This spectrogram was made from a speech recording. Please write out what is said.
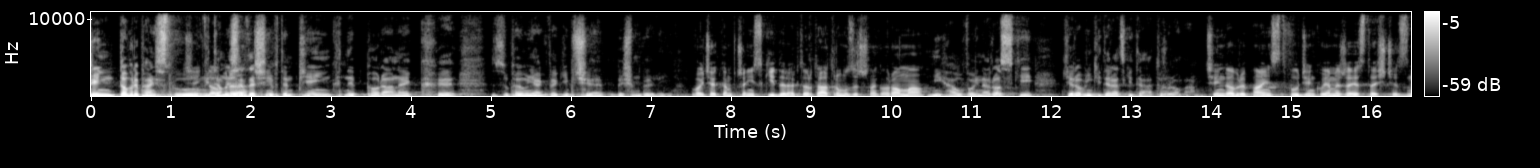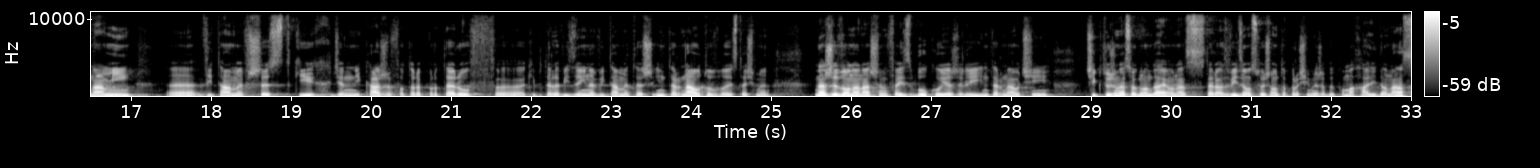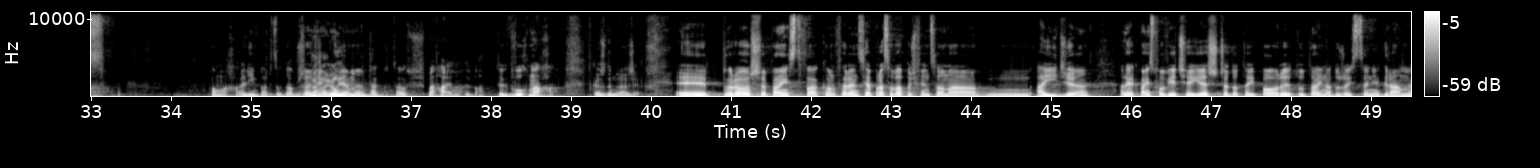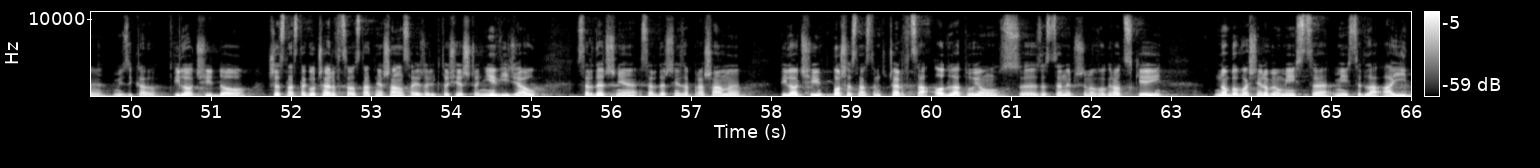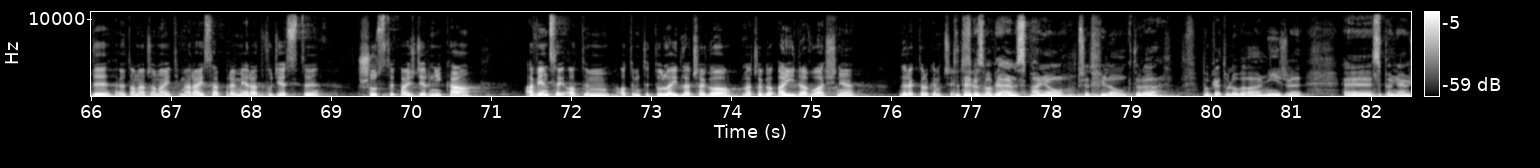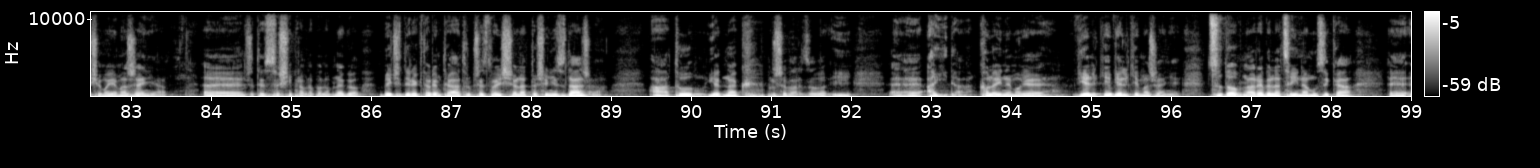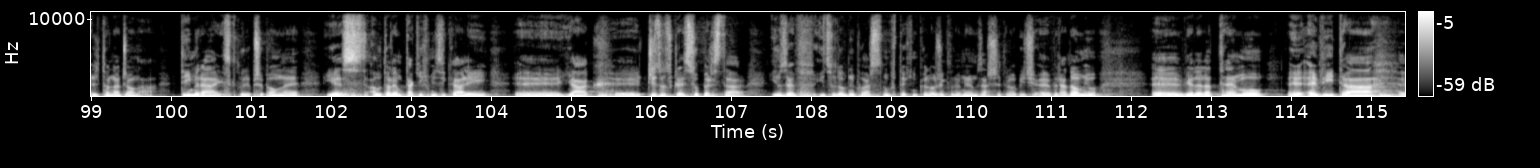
Dzień dobry Państwu. Dzień Witamy dobry. serdecznie w ten piękny poranek, e, zupełnie jak w Egipcie byśmy byli. Wojciech Kępczyński, dyrektor Teatru Muzycznego Roma. Michał Wojnarowski, kierownik literacki Teatru Roma. Dzień dobry Państwu, dziękujemy, że jesteście z nami. E, Witamy wszystkich dziennikarzy, fotoreporterów, e, ekipy telewizyjne. Witamy też internautów, bo jesteśmy na żywo na naszym Facebooku. Jeżeli internauci, ci, którzy nas oglądają, nas teraz widzą, słyszą, to prosimy, żeby pomachali do nas. Pomachali, bardzo dobrze, Machają? dziękujemy. Tak, to machają chyba. Tych dwóch macha w każdym razie. E, Proszę Państwa, konferencja prasowa poświęcona mm, AIDzie, ale jak Państwo wiecie, jeszcze do tej pory tutaj na dużej scenie gramy musical Piloci. Do 16 czerwca ostatnia szansa, jeżeli ktoś jeszcze nie widział, serdecznie, serdecznie zapraszamy. Piloci po 16 czerwca odlatują z, ze sceny przy Nowogrodzkiej. No bo właśnie robią miejsce, miejsce dla Aidy, Eltona Johna i Tima Rice'a. Premiera 26 października. A więcej o tym, o tym tytule i dlaczego, dlaczego Aida właśnie, dyrektor Kępczyński. Tutaj rozmawiałem z panią przed chwilą, która pogratulowała mi, że e, spełniają się moje marzenia. E, że to jest coś nieprawdopodobnego. Być dyrektorem teatru przez 20 lat to się nie zdarza. A tu jednak, proszę bardzo, i e, Aida. Kolejne moje wielkie, wielkie marzenie. Cudowna, rewelacyjna muzyka e, Eltona Johna. Tim Rice, który przypomnę jest autorem takich muzykali jak Jesus Christ Superstar, Józef i Cudowny Płaszcz Snów w Technikolorze, który miałem zaszczyt robić w Radomiu wiele lat temu, e, Evita e,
